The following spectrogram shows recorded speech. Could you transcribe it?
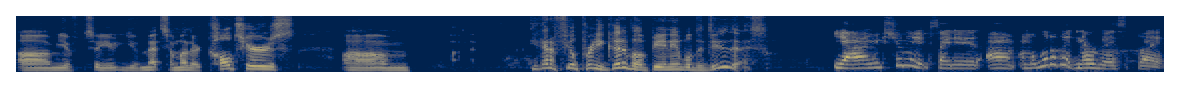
Um, you've so you you've met some other cultures. Um, you got to feel pretty good about being able to do this. Yeah, I'm extremely excited. Um, I'm a little bit nervous, but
